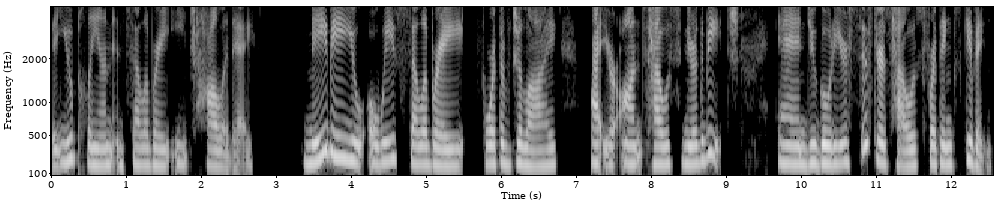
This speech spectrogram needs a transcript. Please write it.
that you plan and celebrate each holiday. Maybe you always celebrate 4th of July at your aunt's house near the beach, and you go to your sister's house for Thanksgiving,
